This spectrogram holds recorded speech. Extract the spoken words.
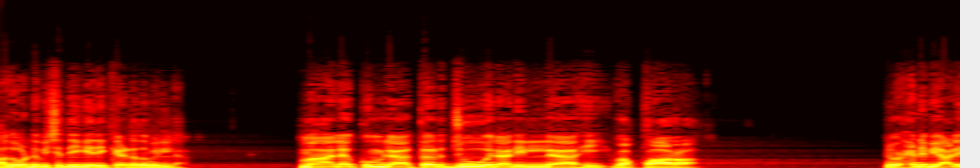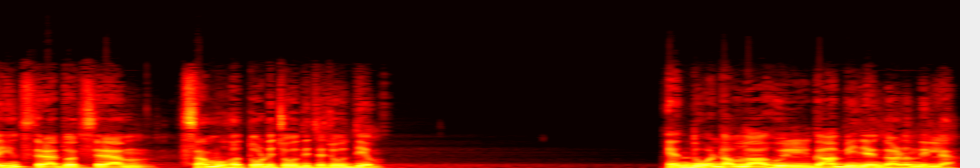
അതുകൊണ്ട് വിശദീകരിക്കേണ്ടതുമില്ല. മാലക്കും ലാ തർജൂന അലില്ലാഹി വഖാറ. നൂഹ് നബി അലിഹി സ്വലാത്തു വസ്സലാം സമൂഹത്തോട് ചോദിച്ച ചോദ്യം എന്തുകൊണ്ട് അള്ളാഹുവിൽ ഗാംഭീര്യം കാണുന്നില്ല?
